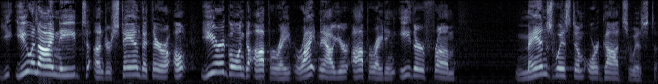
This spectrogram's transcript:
You, and I need to understand that there are, you're going to operate, right now, you're operating either from man's wisdom or God's wisdom.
